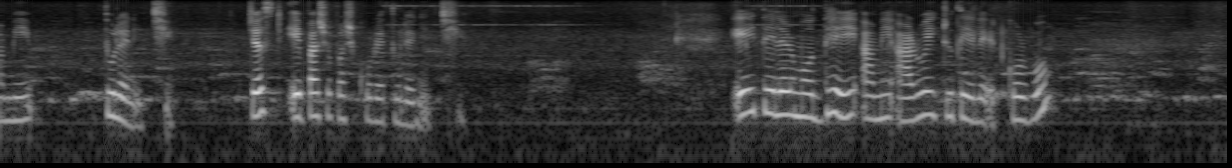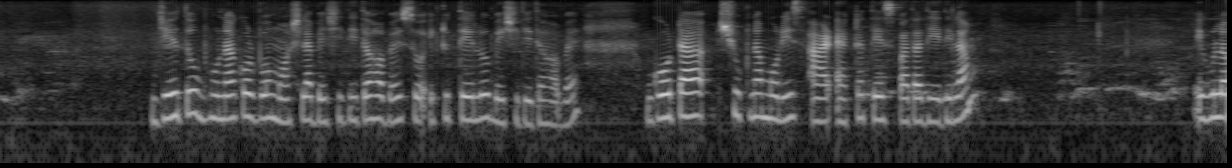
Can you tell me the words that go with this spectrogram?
আমি তুলে নিচ্ছি। জাস্ট এপাশ ওপাশ করে তুলে নিচ্ছি। এই তেলের মধ্যেই আমি আরও একটু তেল এড করব। যেহেতু ভুনা করব, মশলা বেশি দিতে হবে সো একটু তেলও বেশি দিতে হবে। গোটা শুকনা মরিচ আর একটা তেজপাতা দিয়ে দিলাম। এগুলো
